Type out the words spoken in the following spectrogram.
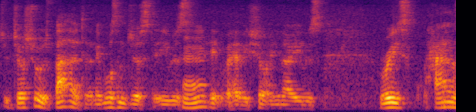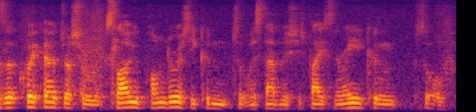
J- Joshua was battered, and it wasn't just he was Mhm. hit with a heavy shot. You know, he was. Ruiz's hands looked quicker. Joshua looked slow, ponderous. He couldn't sort of establish his place in the ring. He couldn't sort of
